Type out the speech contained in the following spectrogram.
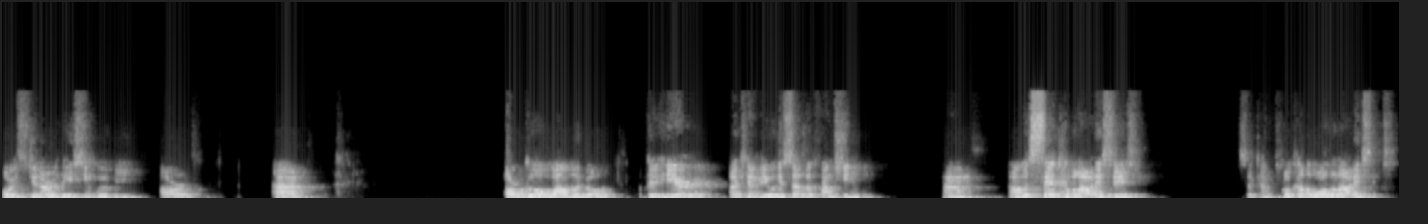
or its generalization will be our um, our goal, one of the goal. Okay, here I can view this as a function um, on the set of lattices. So I can look at all the lattices.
